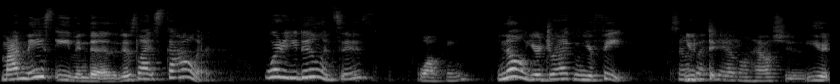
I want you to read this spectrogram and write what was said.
My niece even does it, just like Scholar. What are you doing, sis? walking. No, you're dragging your feet. Sounds You like she has on house shoes. You're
